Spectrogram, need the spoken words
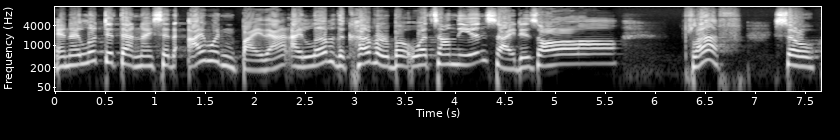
And I looked at that and I said, I wouldn't buy that. I love the cover, but what's on the inside is all fluff. So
